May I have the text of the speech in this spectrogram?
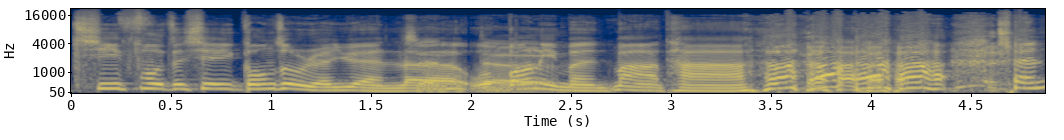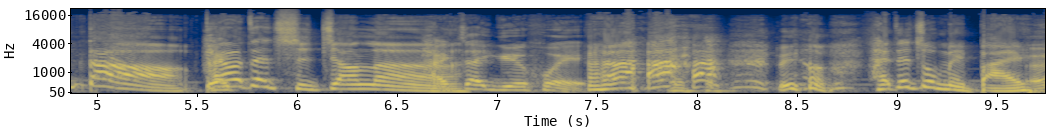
欺负这些工作人员了，嗯、我帮你们骂他。陈导，不要再持交了，还在约会，没有，还在做美白。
